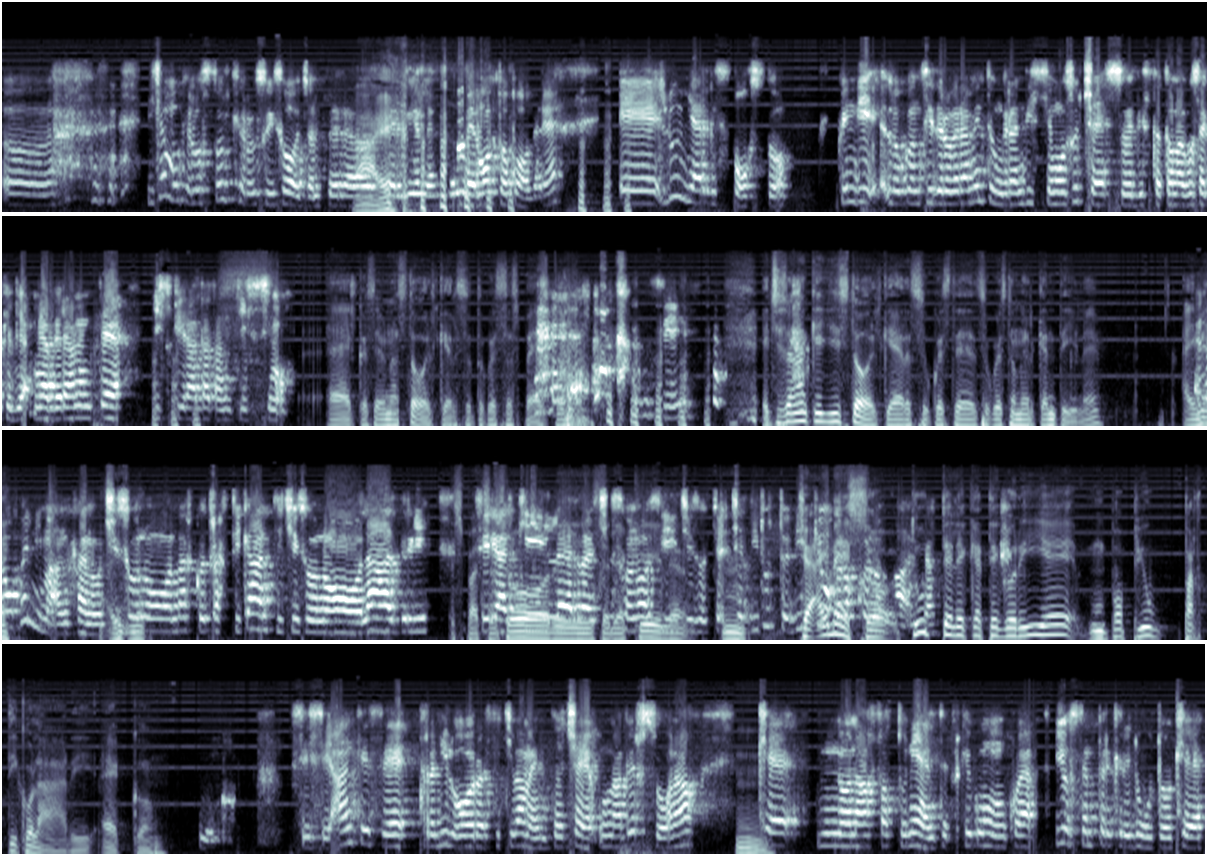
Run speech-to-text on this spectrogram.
eh, diciamo che lo stalkerò sui social per, Ah, eh? per dirle in parole molto povere e lui mi ha risposto. Quindi lo considero veramente un grandissimo successo ed è stata una cosa che mi ha veramente ispirata tantissimo. Ecco, sei una stalker sotto questo aspetto. Sì. E ci sono anche gli stalker su queste- su questo mercantile? Eh no, quelli mancano, ci Eh, no, sono narcotrafficanti, ci sono ladri, serial killer, ci sono, sì, killer. so- c'è, Mm. di tutto e di Cioè, hai più, quello messo tutte le categorie un po' più particolari, ecco. Sì, sì, anche se tra di loro effettivamente c'è una persona Mm, che non ha fatto niente, perché comunque io ho sempre creduto che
